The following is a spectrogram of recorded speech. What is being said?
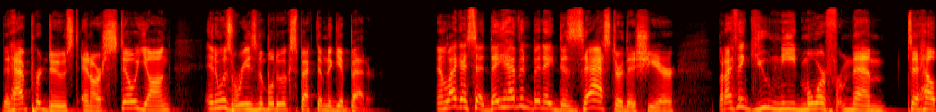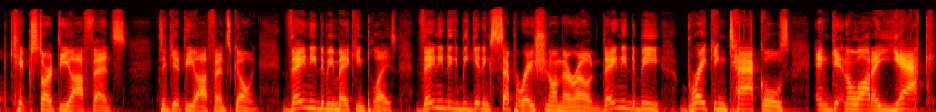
that have produced and are still young, and it was reasonable to expect them to get better. And like I said, they haven't been a disaster this year, but I think you need more from them to help kickstart the offense to get the offense going. They need to be making plays. They need to be getting separation on their own. They need to be breaking tackles and getting a lot of YAC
